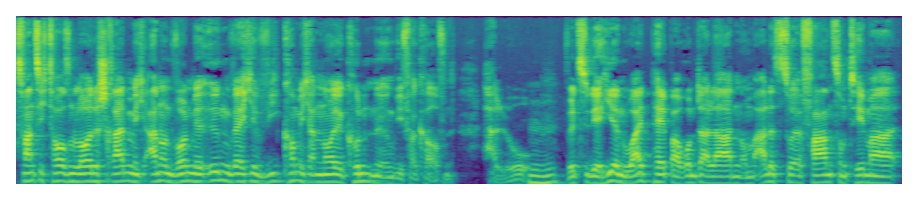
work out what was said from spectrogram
20.000 Leute schreiben mich an und wollen mir irgendwelche, wie komme ich an neue Kunden irgendwie verkaufen? Hallo, willst du dir hier ein White Paper runterladen, um alles zu erfahren zum Thema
